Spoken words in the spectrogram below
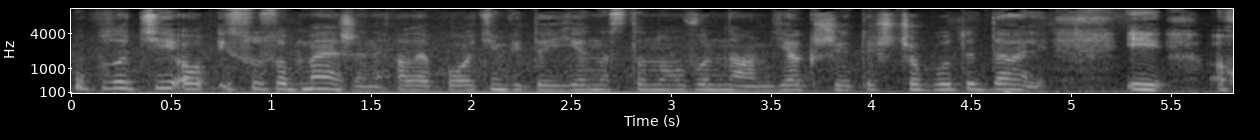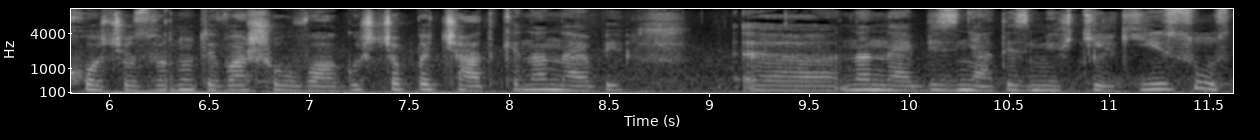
У плоті Ісус обмежений, але потім віддає настанову нам, як жити, що буде далі. І хочу звернути вашу увагу, що печатки на небі. е, На небі зняти зміг тільки Ісус.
